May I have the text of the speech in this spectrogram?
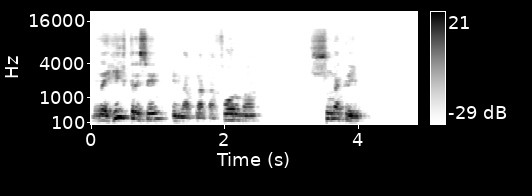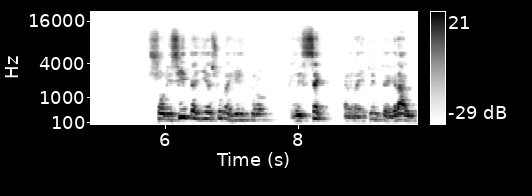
regístrese en la plataforma SunaCrypt, solicite allí su registro, RESEC, el registro integral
